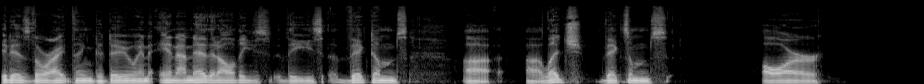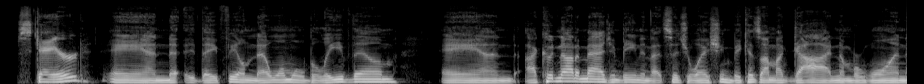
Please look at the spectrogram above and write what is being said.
it is the right thing to do and and I know that all these these victims uh alleged victims are scared and they feel no one will believe them and I could not imagine being in that situation because I'm a guy number 1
